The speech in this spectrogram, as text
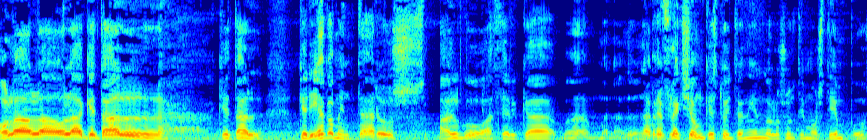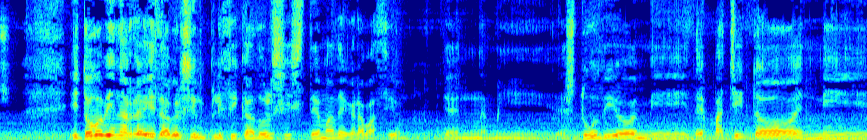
Hola, hola, hola, ¿qué tal? ¿Qué tal? Quería comentaros algo acerca de una reflexión que estoy teniendo en los últimos tiempos. Y todo viene a raíz de haber simplificado el sistema de grabación en mi estudio, en mi despachito, en mi,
